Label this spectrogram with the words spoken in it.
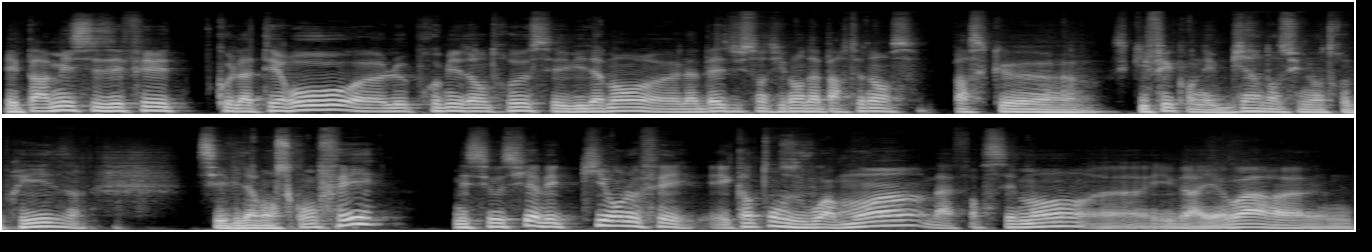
Et parmi ces effets collatéraux, le premier d'entre eux, c'est évidemment la baisse du sentiment d'appartenance, parce que ce qui fait qu'on est bien dans une entreprise, c'est évidemment ce qu'on fait, mais c'est aussi avec qui on le fait. Et quand on se voit moins, bah forcément, euh, il va y avoir euh, un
